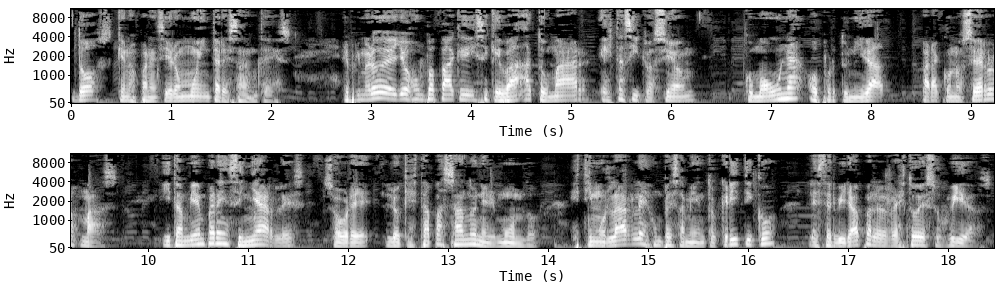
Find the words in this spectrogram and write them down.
dos que nos parecieron muy interesantes. El primero de ellos es un papá que dice que va a tomar esta situación como una oportunidad para conocerlos más y también para enseñarles sobre lo que está pasando en el mundo, estimularles un pensamiento crítico les servirá para el resto de sus vidas.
